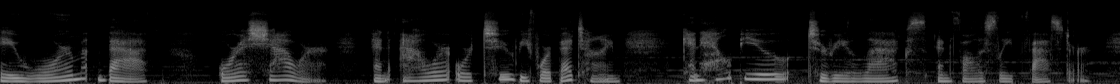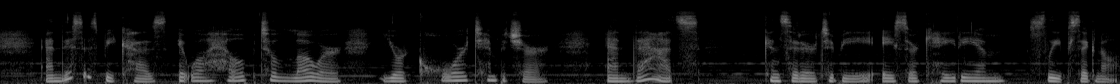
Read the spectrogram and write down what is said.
a warm bath or a shower an hour or two before bedtime can help you to relax and fall asleep faster. And this is because it will help to lower your core temperature, and that's considered to be a circadian sleep signal.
